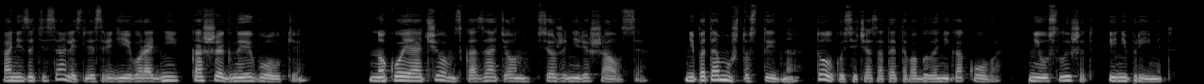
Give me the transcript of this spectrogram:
а не затесались ли среди его родни кошегные волки. Но кое о чем сказать он все же не решался. Не потому, что стыдно, толку сейчас от этого было никакого, не услышит и не примет.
